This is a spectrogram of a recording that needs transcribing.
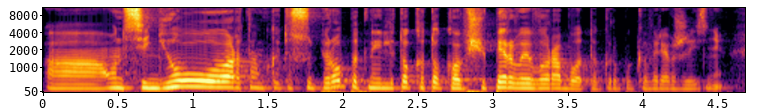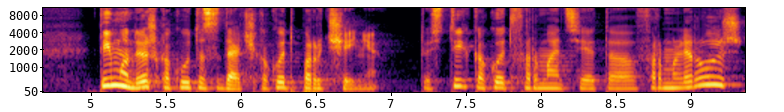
А, он сеньор, там какой-то суперопытный или только-только вообще первая его работа, грубо говоря, в жизни. Ты ему даешь какую-то задачу, какое-то поручение. То есть ты в какой-то формате это формулируешь,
